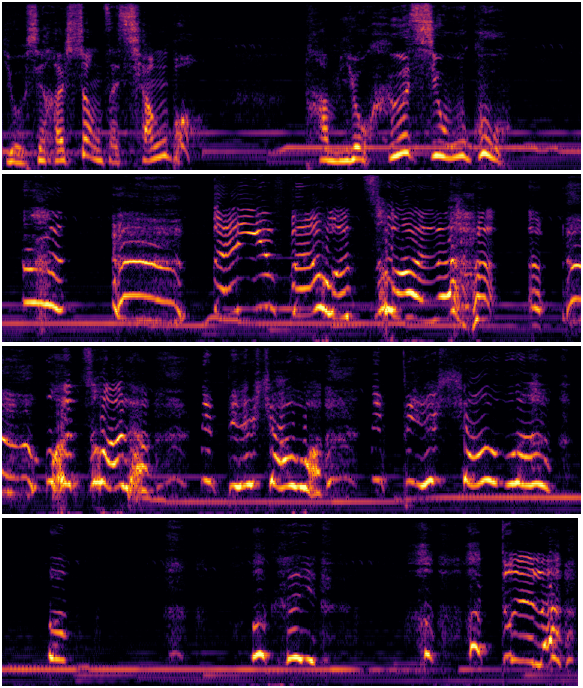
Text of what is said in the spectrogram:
有些还尚在襁褓，他们又何其无辜！白一凡，我错了，我错了，你别杀我，你别杀我，我我可以。对了，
